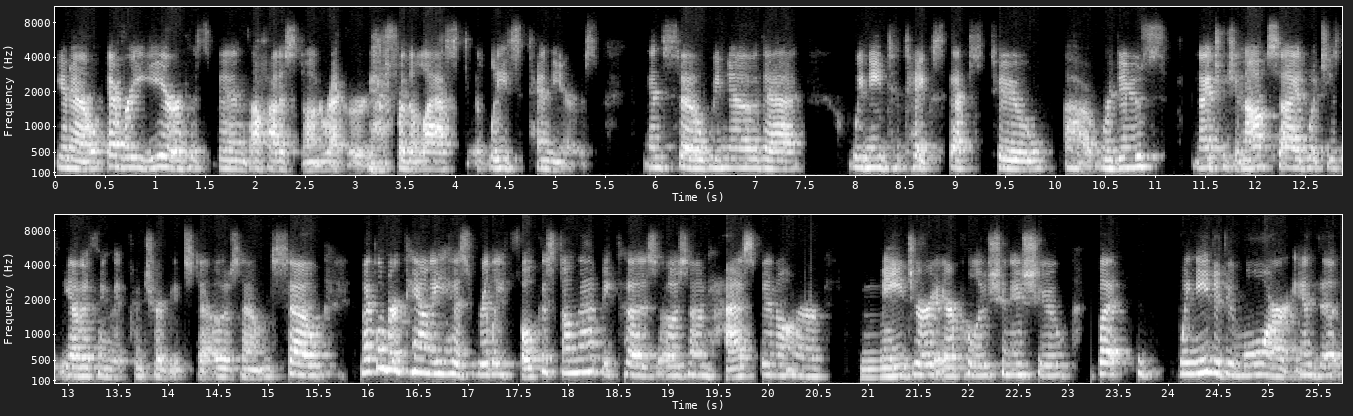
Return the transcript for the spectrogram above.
you know, every year has been the hottest on record for the last at least 10 years. And so we know that we need to take steps to uh, reduce nitrogen oxide, which is the other thing that contributes to ozone. So Mecklenburg County has really focused on that because ozone has been on our major air pollution issue, but we need to do more. And the,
